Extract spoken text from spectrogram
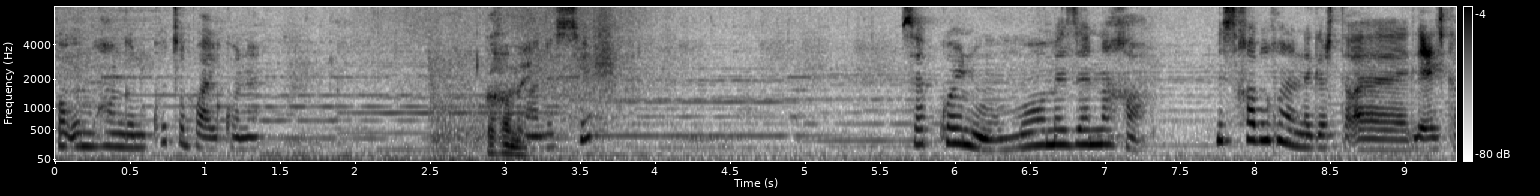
كم أم هانجن كو تبا يكون بخمي. مالسي سب كوينو مو مزنخا نسخة بخونا نجر لعيلك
